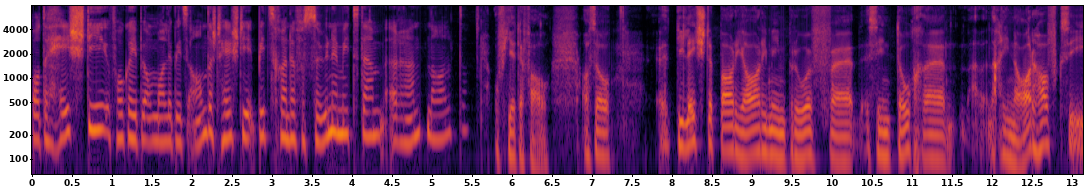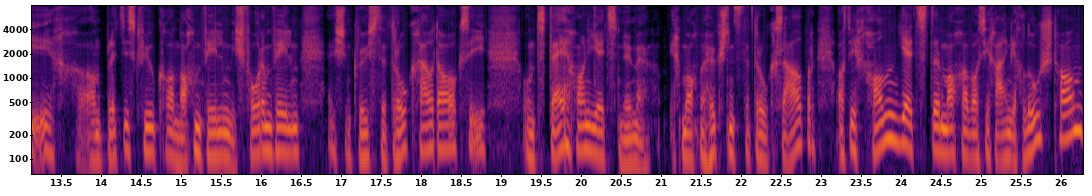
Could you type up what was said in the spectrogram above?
Oder hast du dich, frage ich mal ein bisschen anders, hast du dich ein bisschen versöhnen mit dem Rentenalter? Auf jeden Fall. Also, die letzten paar Jahre in meinem Beruf äh, sind doch äh, ein bisschen nahrhaft gewesen. Ich hatte plötzlich das Gefühl gehabt, nach dem Film ist vor dem Film, ist ein gewisser Druck auch da gewesen. Und den habe ich jetzt nicht mehr ich mache mir höchstens den Druck selber. Also ich kann jetzt machen, was ich eigentlich Lust habe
